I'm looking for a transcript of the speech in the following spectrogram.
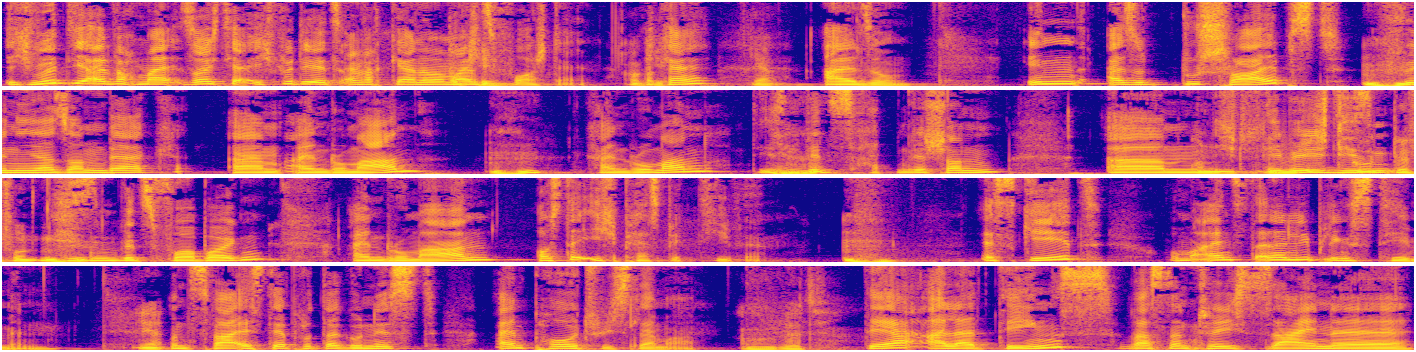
ich würde dir einfach mal, soll ich dir, ich würde dir jetzt einfach gerne mal meins Okay. vorstellen. Okay. Okay? Ja. Also, in, also du schreibst Mhm. für Nina Sonnenberg ähm, einen Roman, Mhm. kein Roman. Diesen Witz hatten wir schon. Ähm, Und ich will diesen, diesen Witz vorbeugen. Ein Roman aus der Ich-Perspektive. Mhm. Es geht um eins deiner Lieblingsthemen. Ja. Und zwar ist der Protagonist ein Poetry Slammer. Oh Gott. Der allerdings, was natürlich seine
